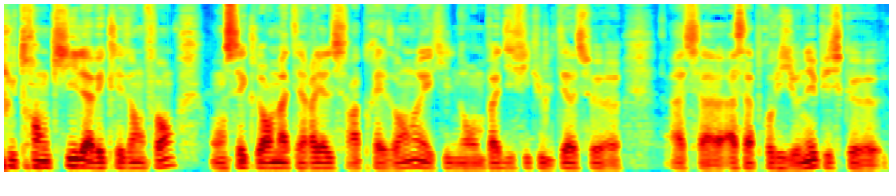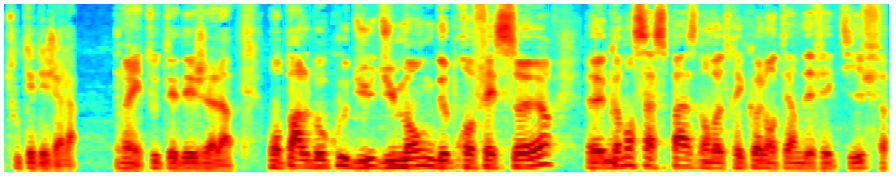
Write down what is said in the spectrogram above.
plus tranquille avec les enfants. On sait que leur matériel sera présent et qu'ils n'auront pas de difficulté à, s'approvisionner puisque tout est déjà là. Oui, tout est déjà là. On parle beaucoup du, manque de professeurs. Mm. Comment ça se passe dans votre école en termes d'effectifs?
